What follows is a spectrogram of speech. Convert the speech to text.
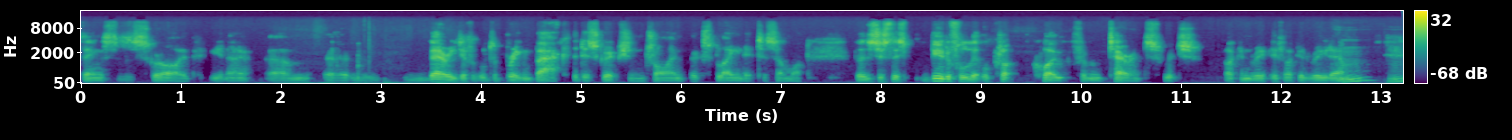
things to describe, you know, um, uh, very difficult to bring back the description, try and explain it to someone. There's just this beautiful little quote from Terence, which I can read if I could read out. Mm-hmm.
